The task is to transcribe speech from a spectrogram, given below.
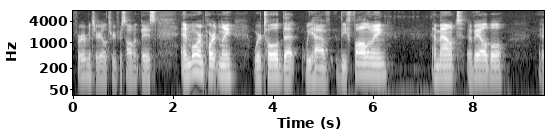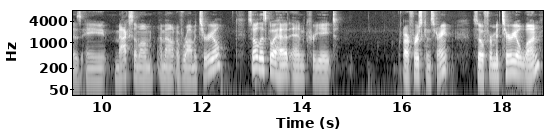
for material three for solvent base. And more importantly, we're told that we have the following amount available as a maximum amount of raw material. So let's go ahead and create our first constraint. So for material one,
